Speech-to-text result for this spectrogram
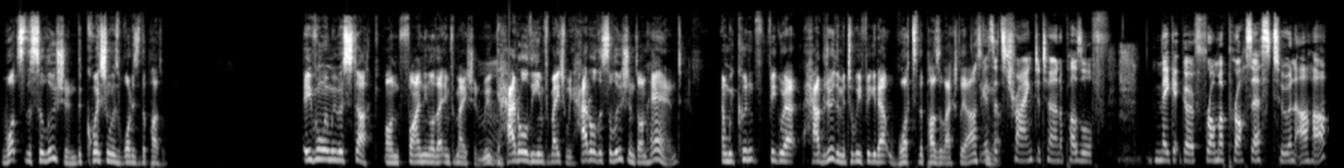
what's the solution. The question was what is the puzzle. Even when we were stuck on finding all that information, Hmm. we had all the information, we had all the solutions on hand, and we couldn't figure out how to do them until we figured out what's the puzzle actually I asking guess it's us. trying to turn a puzzle, f- make it go from a process to an aha.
